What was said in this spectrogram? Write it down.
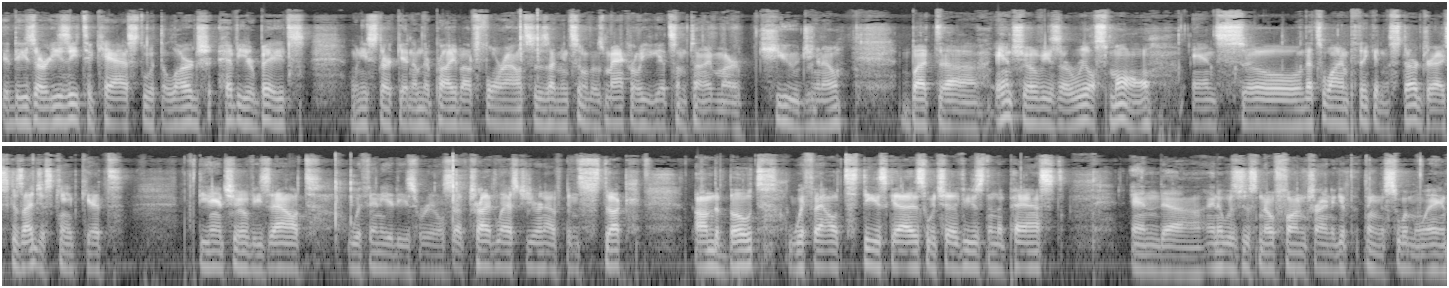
These are easy to cast with the large, heavier baits. When you start getting them, they're probably about four ounces. I mean, some of those mackerel you get sometime are huge, you know. But uh, anchovies are real small, and so that's why I'm thinking the star drags because I just can't get the anchovies out with any of these reels. I've tried last year and I've been stuck on the boat without these guys, which I've used in the past, and uh, and it was just no fun trying to get the thing to swim away.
